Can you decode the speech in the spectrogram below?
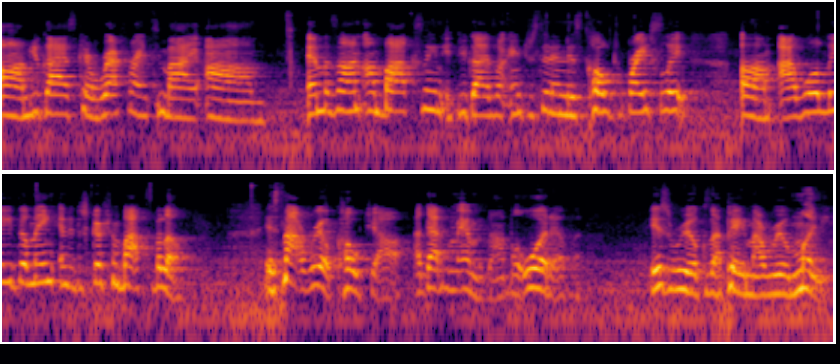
Um, you guys can reference my um, Amazon unboxing if you guys are interested in this Coach bracelet. Um, I will leave the link in the description box below. It's not real Coach, y'all. I got it from Amazon, but whatever. It's real because I paid my real money.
